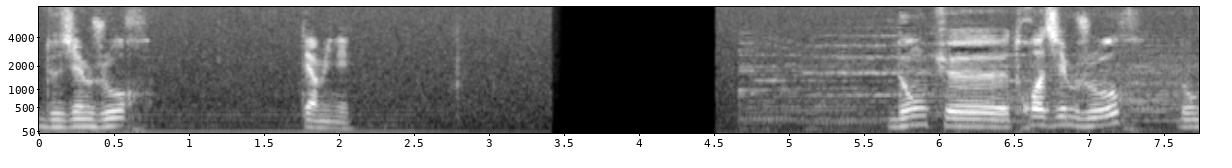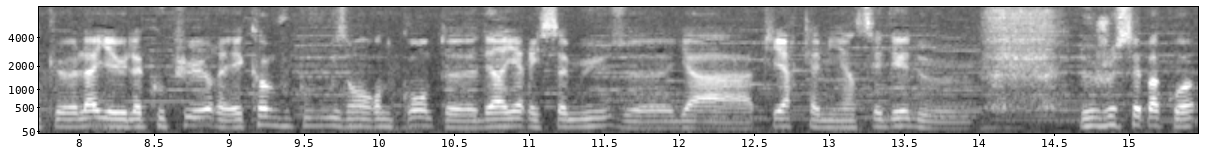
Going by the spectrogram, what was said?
deuxième jour. Terminé. Donc, euh, troisième jour. Donc euh, là, il y a eu la coupure et comme vous pouvez vous en rendre compte, euh, derrière, il s'amuse. Euh, Il y a Pierre qui a mis un CD de, de je sais pas quoi.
